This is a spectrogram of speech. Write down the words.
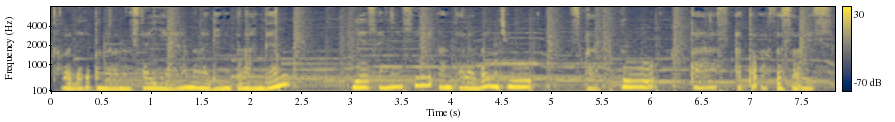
Kalau dari pengalaman saya meladeni pelanggan, biasanya sih antara baju, sepatu, tas, atau aksesoris.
